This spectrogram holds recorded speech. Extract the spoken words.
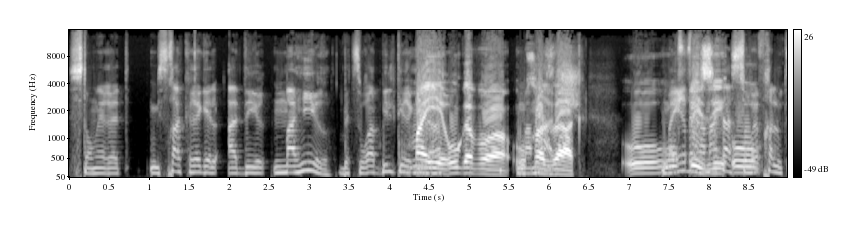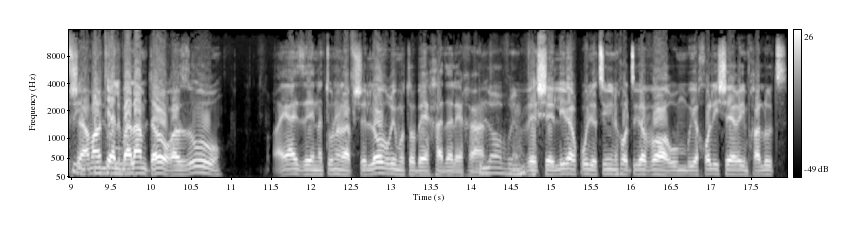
זאת אומרת, משחק רגל אדיר, מהיר, בצורה בלתי רגילה. מהיר, הוא גבוה, הוא ממש. חזק, הוא מהיר הוא פיזי, ברמת הוא... השורף חלוצים, כשאמרתי כאילו- על בלם טהור, אז הוא... היה איזה נתון עליו שלא עוברים אותו באחד על אחד. לא עוברים. ושליברפול יוצאים ללחוץ גבוה, הוא יכול להישאר עם חלוץ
